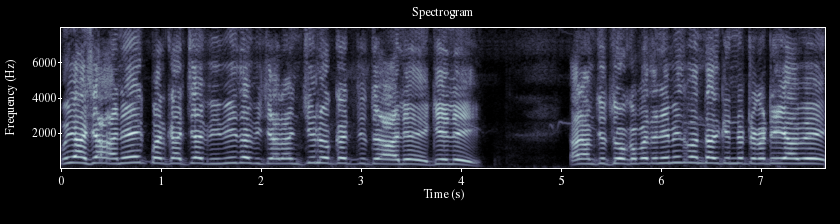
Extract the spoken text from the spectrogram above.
म्हणजे अशा अनेक प्रकारच्या विविध विचारांची लोक तिथं आले गेले. आणि आमचे चौकपा तर नेहमीच म्हणतात की नटकटे यावे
